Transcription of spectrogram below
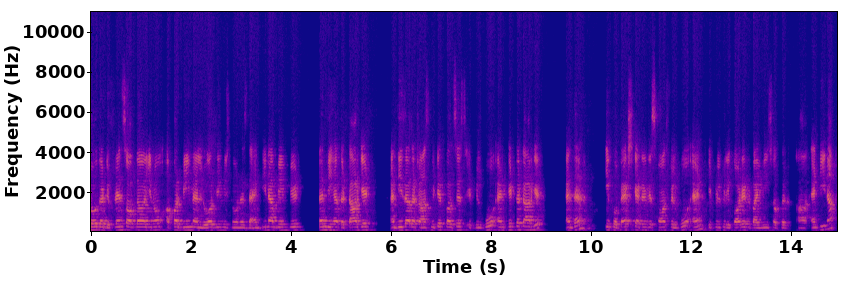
So the difference of the you know upper beam and lower beam is known as the antenna beam width. Then we have the target, and these are the transmitted pulses. It will go and hit the target, and then echo backscattering response will go and it will be recorded by means of the uh, antenna.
